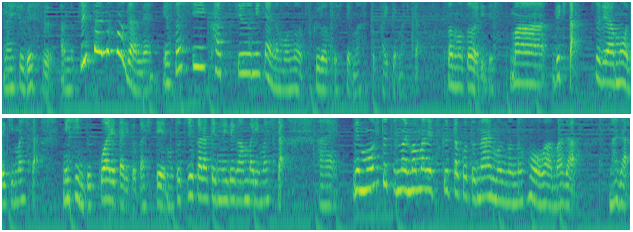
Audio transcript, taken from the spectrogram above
内緒です。あのツイッターの方ではね優しい甲冑みたいなものを作ろうとしてますと書いてました。その通りです。まあできた。それはもうできました。ミシンぶっ壊れたりとかしてもう途中から手縫いで頑張りました。はい。でもう一つの今まで作ったことないものの方はまだまだ。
